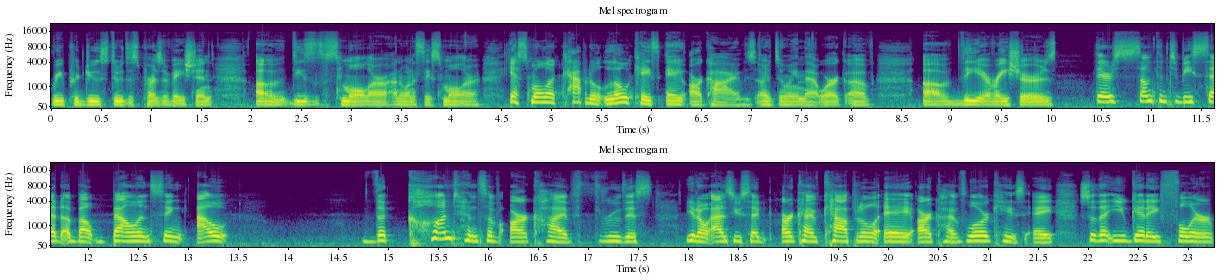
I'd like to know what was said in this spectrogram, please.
reproduced through this preservation of these smaller, I don't want to say smaller, yeah, smaller capital, lowercase a archives are doing that work of, of the erasures. There's something to be said about balancing out the contents of archive through this you know, as you said, archive capital A, archive lowercase a, so that you get a fuller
